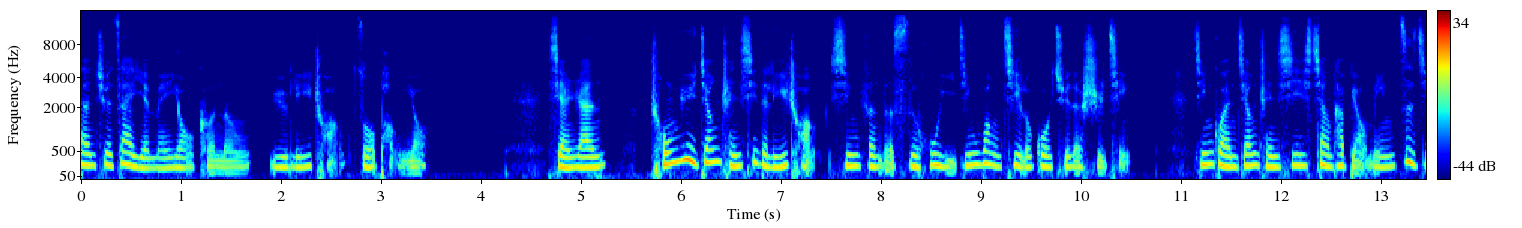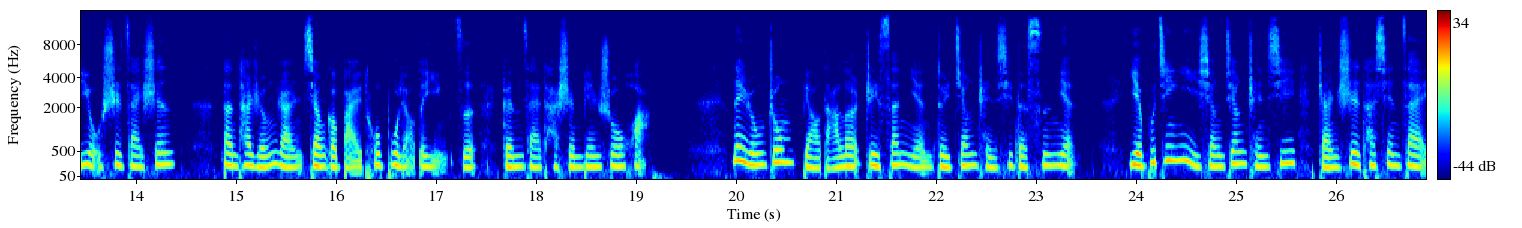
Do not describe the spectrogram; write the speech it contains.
但却再也没有可能与李闯做朋友。显然，重遇江晨曦的李闯兴奋的似乎已经忘记了过去的事情，尽管江晨曦向他表明自己有事在身。但他仍然像个摆脱不了的影子，跟在他身边说话，内容中表达了这三年对江晨曦的思念，也不经意向江晨曦展示他现在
